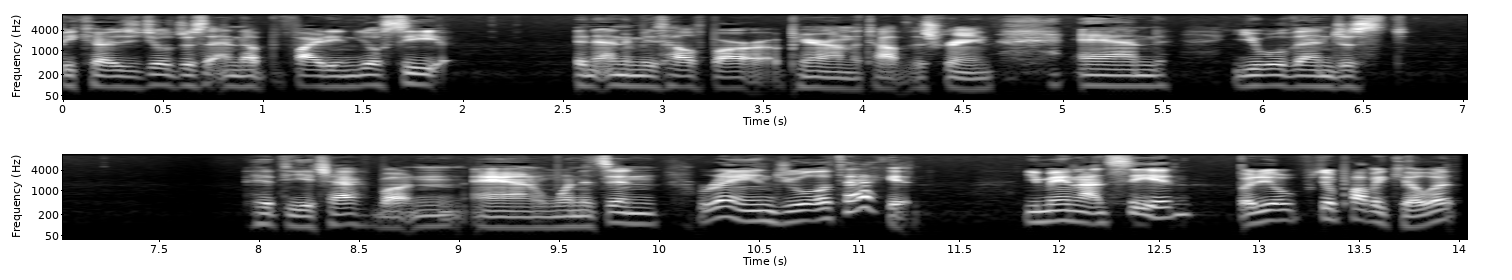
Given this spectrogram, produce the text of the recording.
because you'll just end up fighting. You'll see an enemy's health bar appear on the top of the screen, and you will then just hit the attack button, and when it's in range, you will attack it. You may not see it, but you'll you'll probably kill it.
